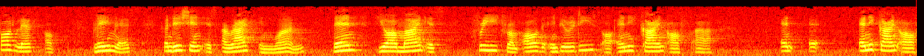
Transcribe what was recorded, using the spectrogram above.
faultless or blameless condition is arrived in one, then your mind is freed from all the impurities or any kind of uh, an, uh, any kind of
